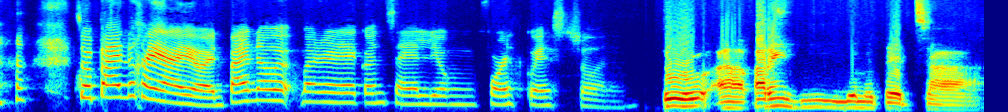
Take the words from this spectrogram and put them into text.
so, paano kaya yon? Paano ma-reconcile yung fourth question? To, uh, para hindi limited sa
